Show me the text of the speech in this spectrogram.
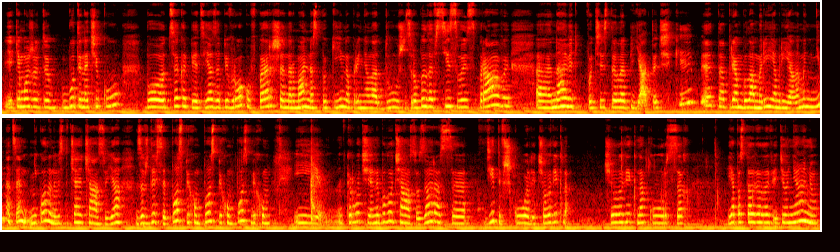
які можуть бути на чеку. Бо це капець. Я за півроку вперше нормально, спокійно прийняла душ, зробила всі свої справи, навіть почистила п'яточки. Це прям була мрія, мрія. Але мені на це ніколи не вистачає часу. Я завжди все поспіхом, поспіхом, поспіхом. І коротше, не було часу. Зараз е, діти в школі, чоловік на, чоловік на курсах. Я поставила відеоняню.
